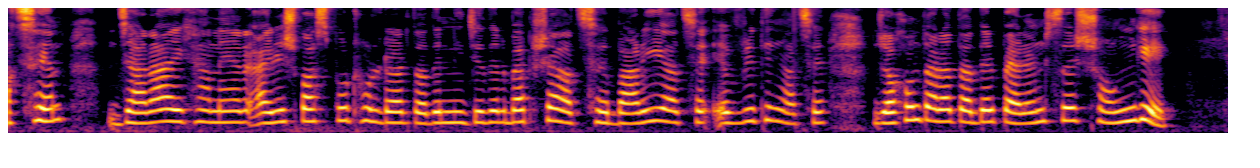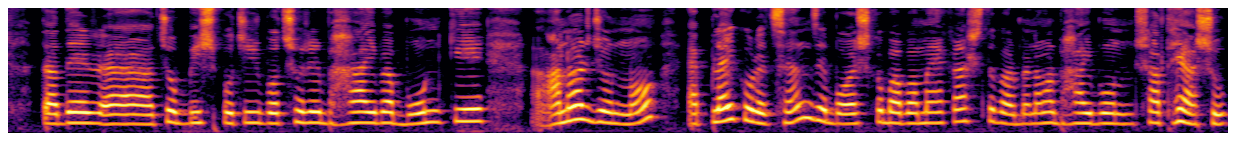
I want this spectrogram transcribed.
আছেন, যারা এখানের আইরিশ পাসপোর্ট হোল্ডার তাদের নিজেদের ব্যবসা আছে, বাড়ি আছে এভরিথিং আছে, যখন তারা তাদের প্যারেন্টসের সঙ্গে তাদের চব্বিশ, পঁচিশ বছরের ভাই বা বোনকে আনার জন্য অ্যাপ্লাই করেছেন যে বয়স্ক বাবা মা একা আসতে পারবে না, আমার ভাই বোন সাথে আসুক,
